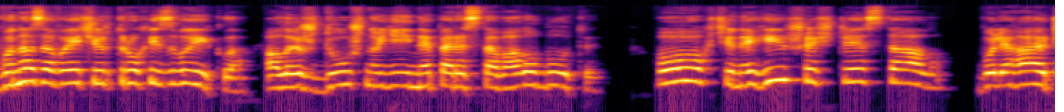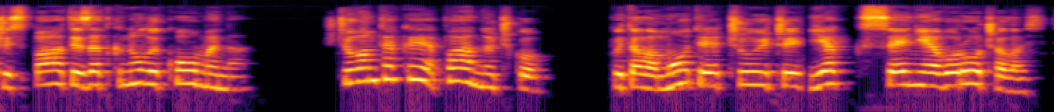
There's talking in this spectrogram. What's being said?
вона за вечір трохи звикла, але ж душно їй не переставало бути. Ох, чи не гірше ще стало, бо лягаючи спати, заткнули комина. Що вам таке, панночко? Питала Мотря, чуючи, як Ксенія ворочалась,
